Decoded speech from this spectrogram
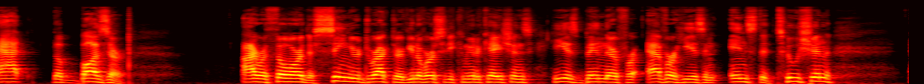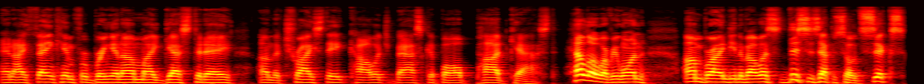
at the buzzer. Ira Thor, the senior director of University Communications, he has been there forever. He is an institution. And I thank him for bringing on my guest today on the Tri State College Basketball Podcast. Hello, everyone. I'm Bryan DeNovellis. This is episode six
